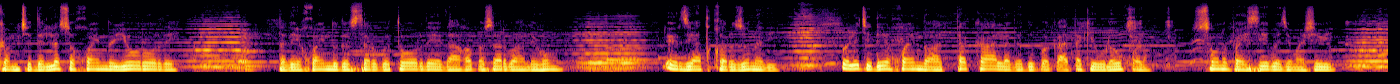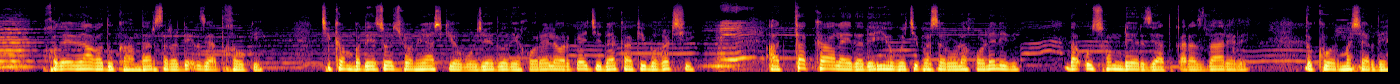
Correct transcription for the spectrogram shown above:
کوم چې د لسو خویندو یو ورور دی د دې خویندو د سترګو تور دی د هغه په سر باندې هم ډېر زیات قرضونه دي ولې چې دې خویندو اته کاله د ده په کاته کې وړه وخوړه څونه پیسې به جمع شوي خدای د هغه دوکاندار سره ډېر زیات ښه وکړي چې کوم په دې سوچ په میاشت کې یو بوجۍ دوه دې خورۍ له ورکوي چې دا کاکي به غټ شي اته کاله یې د دې یو بچي په سر وړه خوړلې دي دا اوس هم ډېر زیات قرضدار دی د کور مشر دی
